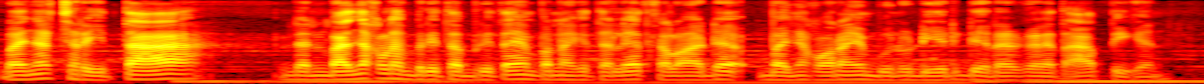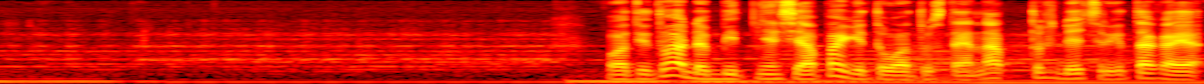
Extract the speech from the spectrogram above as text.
banyak cerita dan banyaklah berita-berita yang pernah kita lihat kalau ada banyak orang yang bunuh diri di rel kereta api kan. Waktu itu ada beatnya siapa gitu waktu stand up terus dia cerita kayak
